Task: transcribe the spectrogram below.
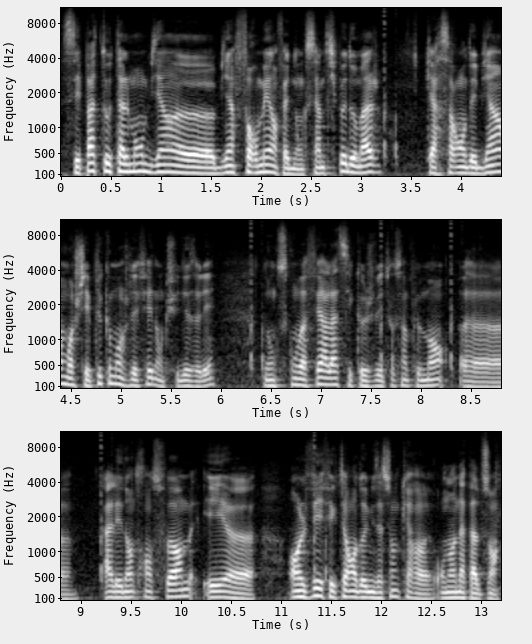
C'est pas totalement euh, bien formé en fait, donc c'est un petit peu dommage, car ça rendait bien. Moi, je sais plus comment je l'ai fait, donc je suis désolé. Donc ce qu'on va faire là, c'est que je vais tout simplement euh, aller dans Transform et euh, enlever effecteur randomisation, car on n'en a pas besoin.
